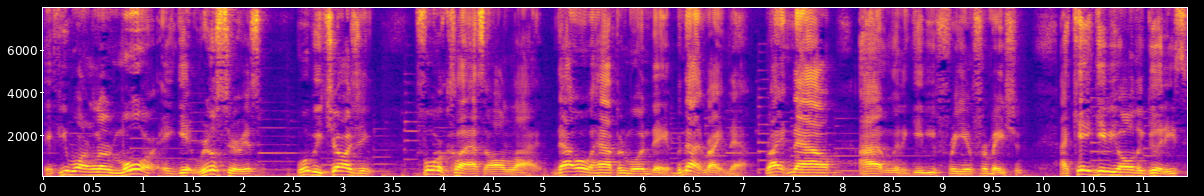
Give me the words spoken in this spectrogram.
if you want to learn more and get real serious, we'll be charging for class online. That will happen one day, but not right now. Right now, I'm going to give you free information. I can't give you all the goodies,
